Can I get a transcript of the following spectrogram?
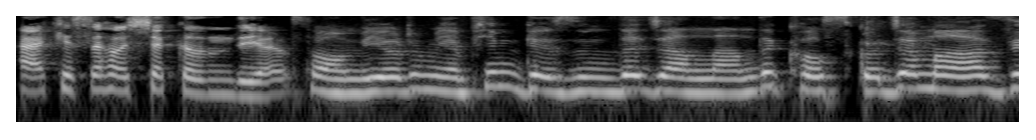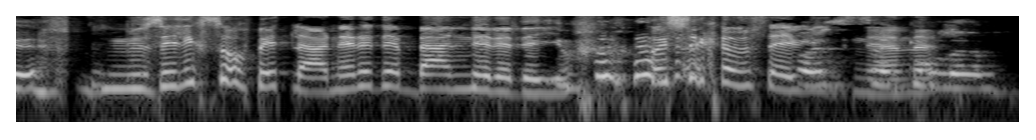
Herkese hoşçakalın diyorum. Son bir yorum yapayım. Gözümde canlandı koskoca mazi. Müzelik sohbetler nerede ben neredeyim? hoşçakalın sevgili dinleyenler. Hoşçakalın.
